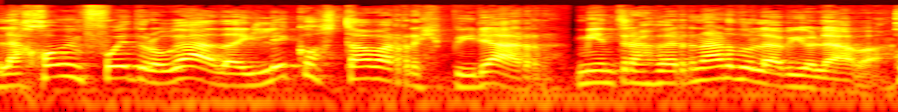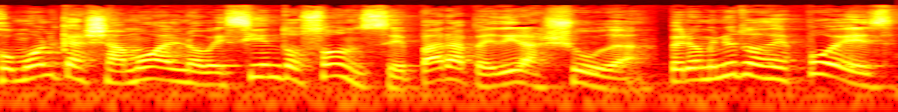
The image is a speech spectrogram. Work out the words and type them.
La joven fue drogada y le costaba respirar mientras Bernardo la violaba. Homolka llamó al 911 para pedir ayuda, pero minutos después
